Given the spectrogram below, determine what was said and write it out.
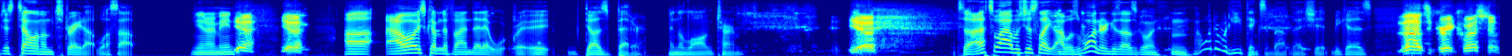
just telling them straight up what's up. You know what I mean? Yeah, yeah. Uh, I always come to find that it it does better in the long term. Yeah. So that's why I was just like I was wondering because I was going, hmm, I wonder what he thinks about that shit because No, that's a great question.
